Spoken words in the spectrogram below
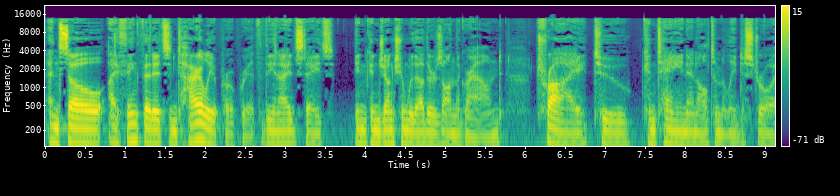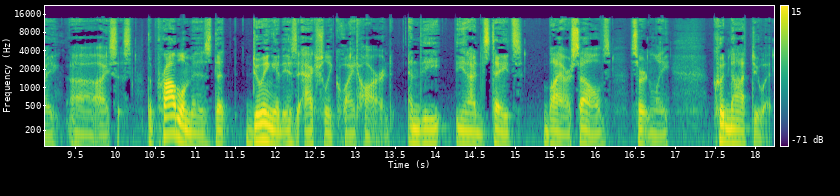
And so I think that it's entirely appropriate that the United States, in conjunction with others on the ground, try to contain and ultimately destroy uh, ISIS. The problem is that doing it is actually quite hard, and the, the United States, by ourselves, certainly, could not do it.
